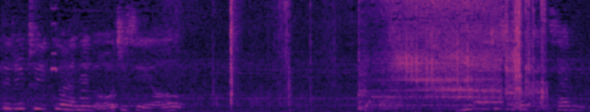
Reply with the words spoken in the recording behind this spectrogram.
카드를 투입 후 안에 넣어주세요. 이용해주셔서 감사합니다.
